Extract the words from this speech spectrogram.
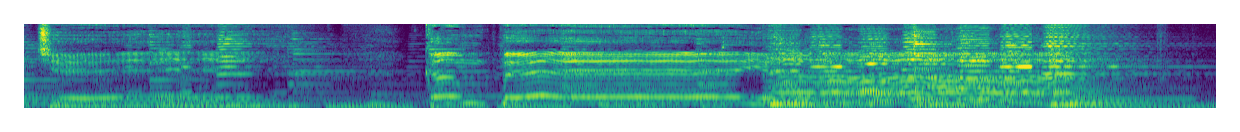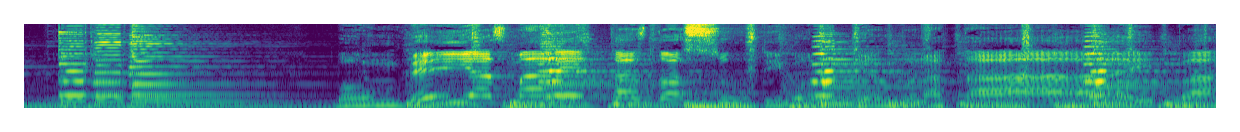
tchê, campeia. Bombeia as maretas do açude golpeando na taipa.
